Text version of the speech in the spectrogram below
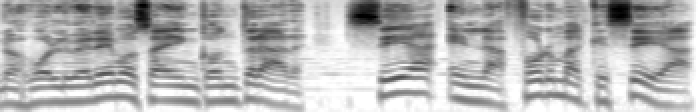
Nos volveremos a encontrar, sea en la forma que sea,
